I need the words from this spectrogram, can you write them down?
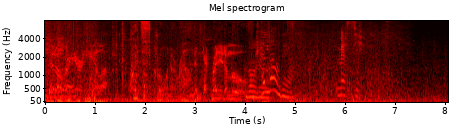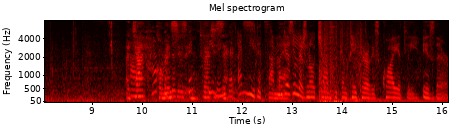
See you Get over here and heal up. Quit screwing around and get ready to move. Bonjour. Hello there. Merci. Attack commences in 30 seconds. that I'm needed I'm guessing there's no chance we can take care of this quietly, is there?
